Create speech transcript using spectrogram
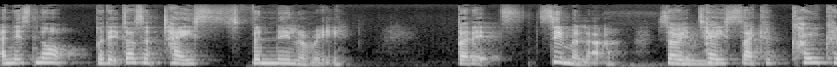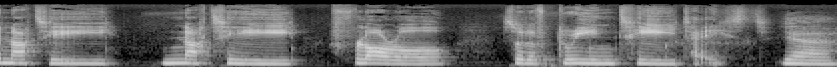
and it's not. But it doesn't taste vanilla-y, but it's similar. So it tastes like a coconutty, nutty, floral, sort of green tea taste Yeah.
